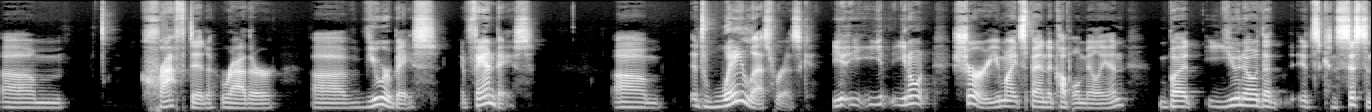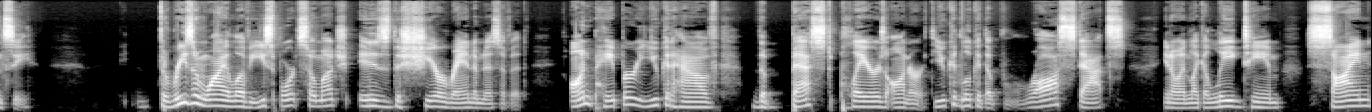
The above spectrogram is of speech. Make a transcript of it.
um, crafted rather uh, viewer base and fan base. Um, it's way less risk. You, you you don't sure you might spend a couple million, but you know that it's consistency. The reason why I love esports so much is the sheer randomness of it. On paper, you could have the best players on earth. You could look at the raw stats, you know, in like a league team, sign,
